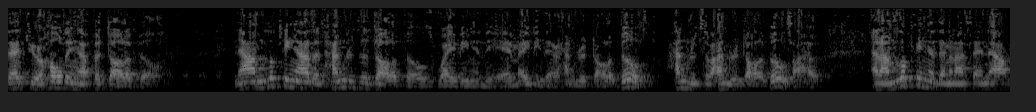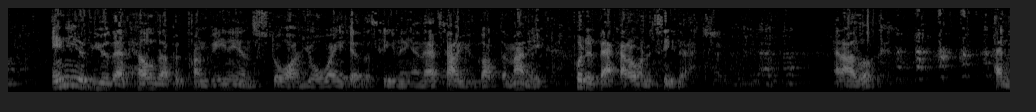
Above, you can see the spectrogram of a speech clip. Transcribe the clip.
that you're holding up a dollar bill. Now I'm looking out at hundreds of dollar bills waving in the air. Maybe they're hundred dollar bills, hundreds of hundred dollar bills, I hope. And I'm looking at them and I say, now, any of you that held up a convenience store on your way here this evening and that's how you got the money, put it back. I don't want to see that. And I look, and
